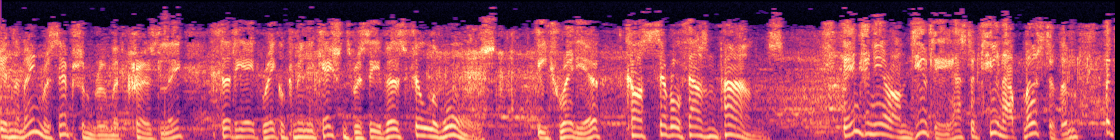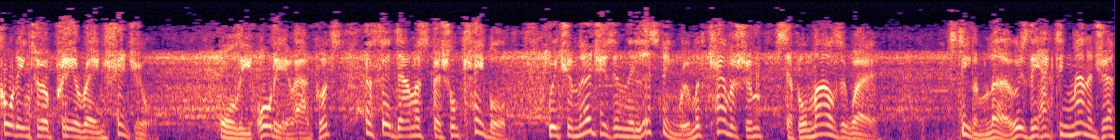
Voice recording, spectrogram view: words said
In the main reception room at Crowsley, 38 Racal Communications receivers fill the walls. Each radio costs several thousand pounds. The engineer on duty has to tune up most of them according to a pre-arranged schedule. All the audio outputs are fed down a special cable, which emerges in the listening room at Caversham, several miles away. Stephen Lowe is the acting manager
